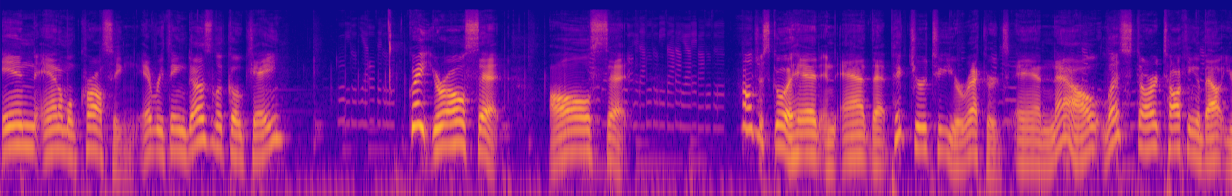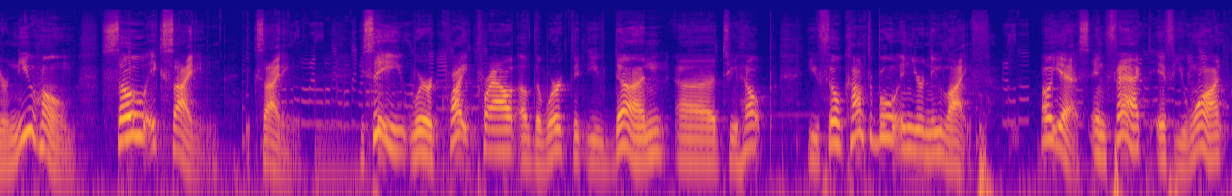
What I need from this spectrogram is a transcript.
in Animal Crossing. Everything does look okay. Great, you're all set. All set. I'll just go ahead and add that picture to your records. And now, let's start talking about your new home. So exciting. Exciting. You see, we're quite proud of the work that you've done uh, to help you feel comfortable in your new life. Oh yes, in fact, if you want,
